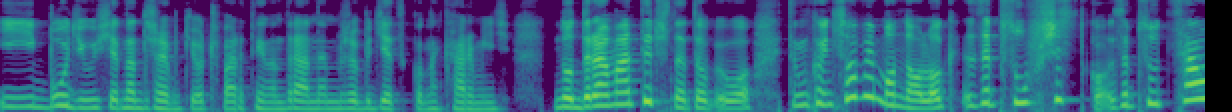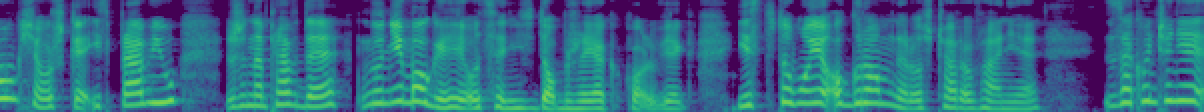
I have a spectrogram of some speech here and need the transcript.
I budził się na drzemki o czwartej nad ranem, żeby dziecko nakarmić. No dramatyczne to było. Ten końcowy monolog zepsuł wszystko, zepsuł całą książkę i sprawił, że naprawdę, no nie mogę jej ocenić dobrze jakkolwiek. Jest to moje ogromne rozczarowanie zakończenie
